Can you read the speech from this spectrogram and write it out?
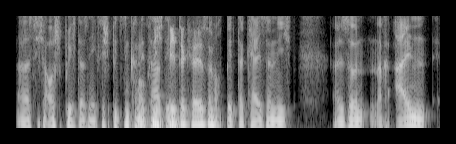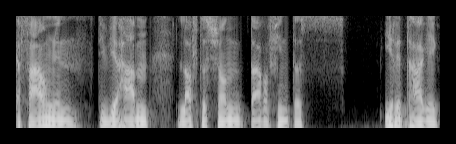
äh, sich ausspricht als nächste Spitzenkandidatin. Auch Peter Kaiser. Auch Peter Kaiser nicht. Also nach allen Erfahrungen, die wir haben, läuft das schon darauf hin, dass ihre Tage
